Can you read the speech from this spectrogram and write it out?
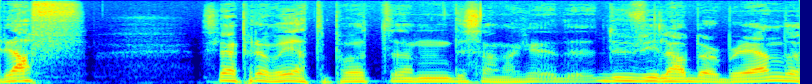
raff. Skal jeg prøve å gjette på et um, designmerke? Du vil ha Burberry igjen, du?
